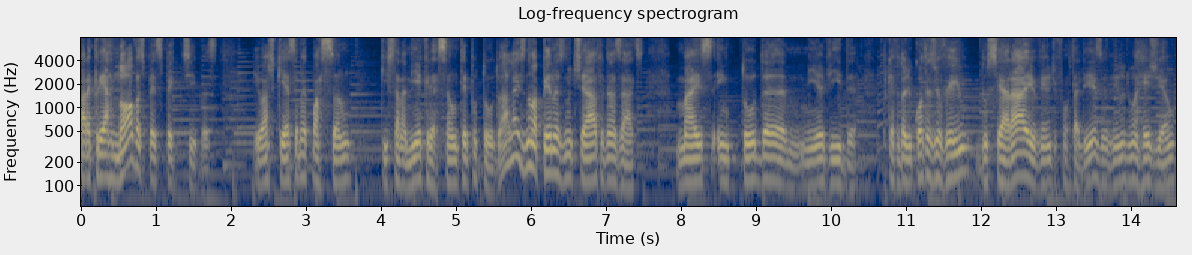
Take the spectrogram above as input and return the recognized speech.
para criar novas perspectivas. Eu acho que essa é uma equação que está na minha criação o tempo todo. Aliás, não apenas no teatro e nas artes, mas em toda a minha vida. Porque, afinal de contas, eu venho do Ceará, eu venho de Fortaleza, eu venho de uma região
